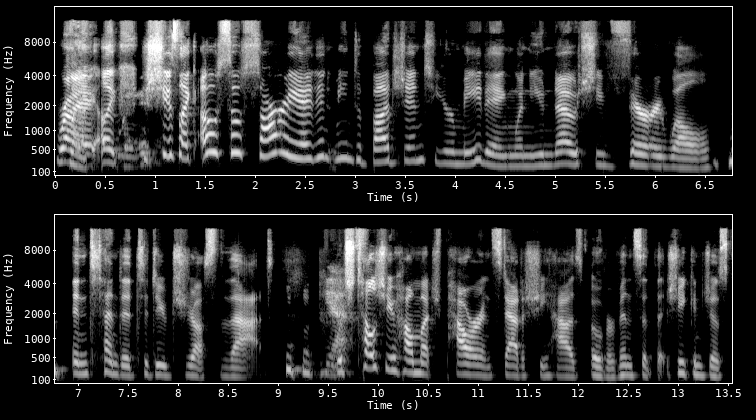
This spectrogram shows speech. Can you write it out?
Right. Yeah, Like right. she's like, oh, so sorry. I didn't mean to budge into your meeting when you know she very well intended to do just that, Yeah. which tells you how much power and status she has over Vincent that she can just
